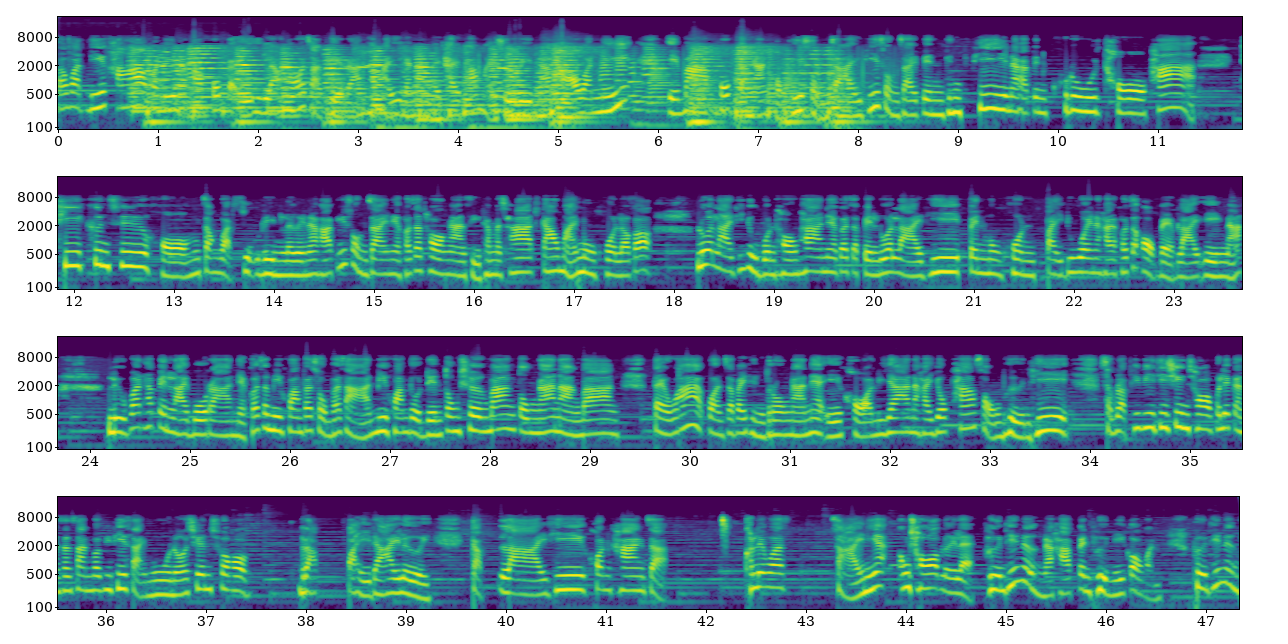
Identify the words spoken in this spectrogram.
สวัสดีค่ะ วันนี้นะคะพบกับเออีกแล้วเนาะจากเพจร้านผ้าไหมอีกนางไหมไทยผ้าไหมสุรินนะคะ วันนี้เอมาพบกับงานของพี่สมใจ พี่สมใจเป็นพี่นะคะ เป็นครูโทผ้าที่ขึ้นชื่อของจังหวัดสุรินเลยนะคะ พี่สมใจเนี่ยเขาจะทองานสีธรรมชาติก้าวไม้มงคล แล้วก็ลวดลายที่อยู่บนท้องผ้าเนี่ยก็จะเป็นลวดลายที่เป็นมงคลไปด้วยนะคะเขาจะออกแบบลายเองนะหรือว่าถ้าเป็นลายโบราณเนี่ยก็จะมีความผสมผสานมีความโดดเด่นตรงเชิงบ้างตรงหน้านางบ้าง แต่ว่าก่อนจะไปถึงตรงนั้นเนี่ยเอขออนุญาตนะคะ ยกผ้าสองผืนที่สำหรับพี่ๆที่ชื่นชอบเขาเรียกกันสั้นๆ ว่าพี่ๆสายมูเนาะชื่นชอบรับไปได้เลย กับลายที่ค่อนข้างจะเขาเรียกว่าสายเนี้ยต้องชอบเลยแหละผืนที่หนึ่งนะคะเป็นผืนนี้ก่อนผืนที่หนึ่ง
